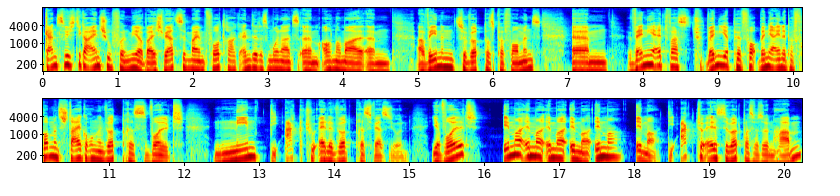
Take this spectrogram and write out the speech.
ganz wichtiger Einschub von mir, weil ich werde es in meinem Vortrag Ende des Monats ähm, auch nochmal ähm, erwähnen zur WordPress Performance. Ähm, wenn ihr etwas, wenn ihr, wenn ihr eine Performance-Steigerung in WordPress wollt, nehmt die aktuelle WordPress-Version. Ihr wollt immer, immer, immer, immer, immer, immer die aktuellste WordPress-Version haben,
